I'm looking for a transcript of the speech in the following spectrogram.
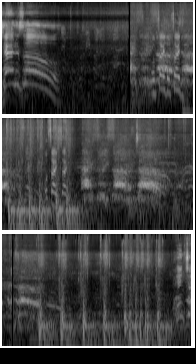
젠소! 옵사이드 옵사이드. 옵사이드 사이드 인천!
